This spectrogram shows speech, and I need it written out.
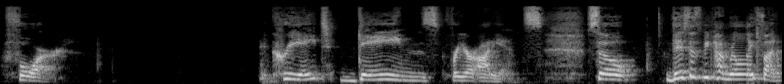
four create games for your audience. So this has become really fun.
